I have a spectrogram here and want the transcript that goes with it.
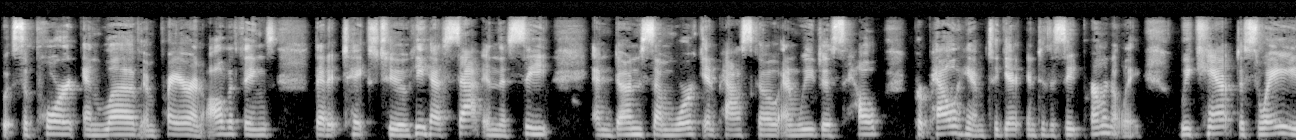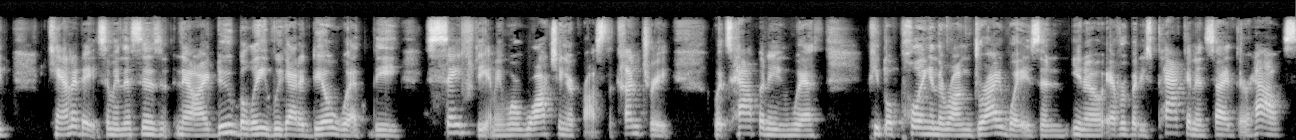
with support and love and prayer and all the things that it takes to, he has sat in the seat and done some work in Pasco, and we just help propel him to get into the seat permanently. We can't dissuade candidates. I mean, this is now, I do believe we got to deal with the safety. I mean, we're watching across the country what's happening with people pulling in the wrong driveways and, you know, everybody's packing inside their house.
